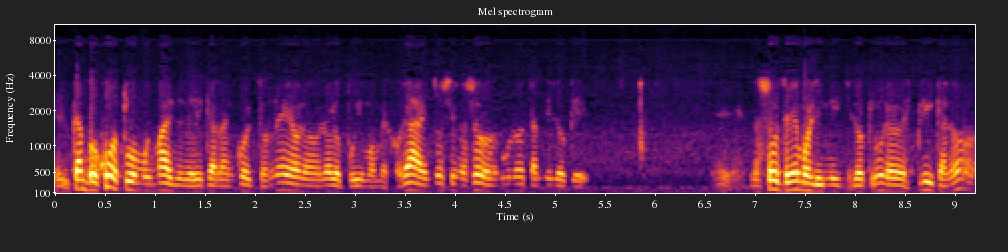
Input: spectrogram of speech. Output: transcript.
el campo de juego estuvo muy mal desde que arrancó el torneo, no, lo pudimos mejorar, entonces nosotros, uno también lo que, eh, nosotros tenemos lo que uno explica, ¿no?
